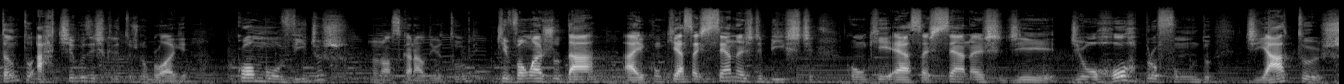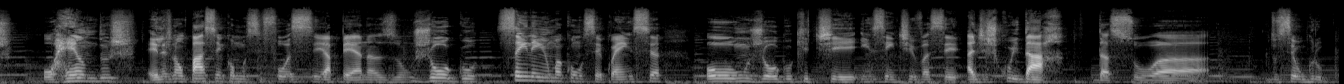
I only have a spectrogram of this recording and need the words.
tanto artigos escritos no blog como vídeos no nosso canal do YouTube, que vão ajudar aí com que essas cenas de Beast, com que essas cenas de, de horror profundo, de atos horrendos, eles não passem como se fosse apenas um jogo sem nenhuma consequência ou um jogo que te incentiva a, se, a descuidar da sua do seu grupo.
